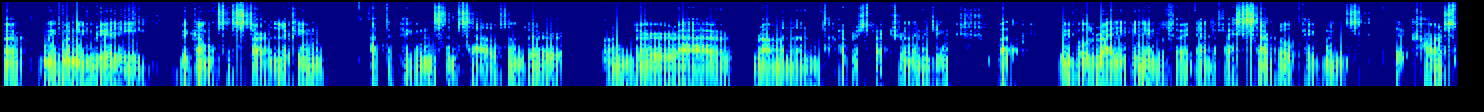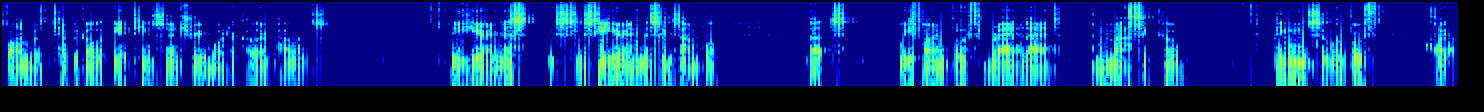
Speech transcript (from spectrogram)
But we've only really begun to start looking at the pigments themselves under under uh, Raman and hyperspectral imaging, but we've already been able to identify several pigments that correspond with typical 18th century watercolor palettes. You, in this, you see here in this example that we found both red lead and massicot, pigments that were both quite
